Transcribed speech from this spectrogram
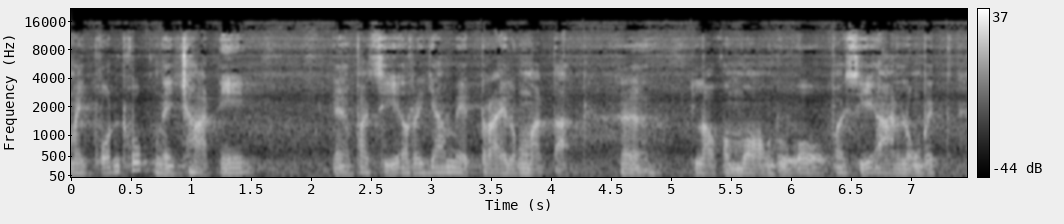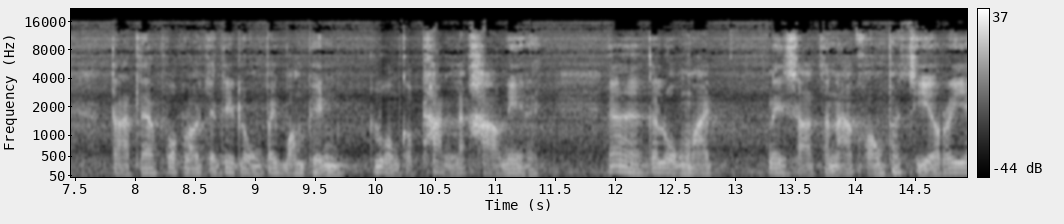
ไม่พ้นทุกในชาตินี้พระศรีอริยเมตไตรลงมาตัดเเราก็มองดูโอ้พระศรีอานลงไป ตรัสแล้วพวกเราจะได้ลงไปบำเพ็ญร่วมกับท่านและข่าวนี้เลยก็ลงมาในศาสนาของพระศรีริย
